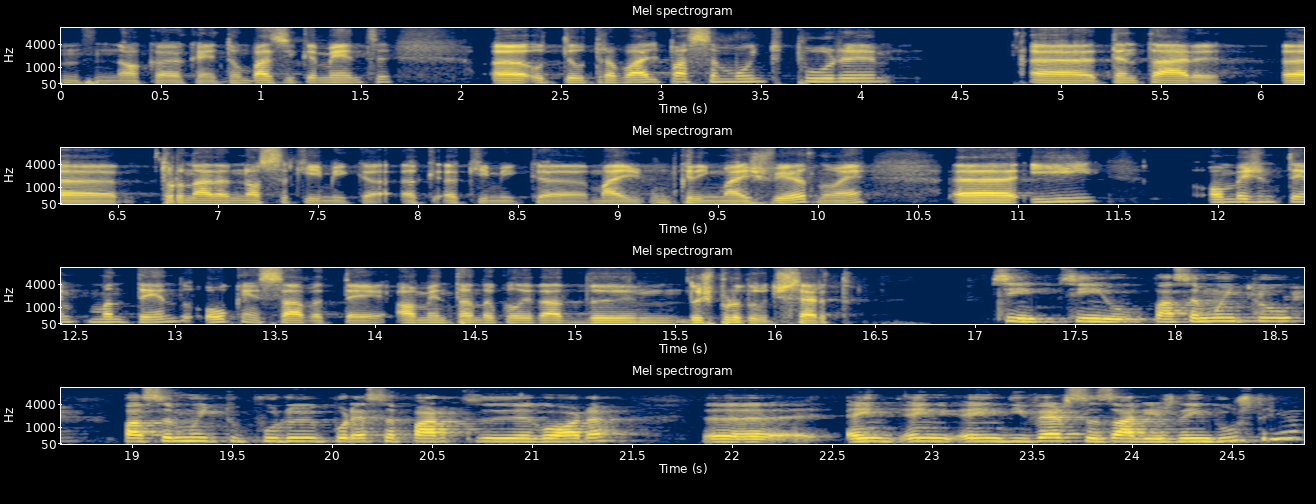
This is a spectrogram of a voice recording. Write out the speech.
Uhum, ok, ok. Então, basicamente, uh, o teu trabalho passa muito por uh, tentar uh, tornar a nossa química, a, a, química mais, um bocadinho mais verde, não é? e, ao mesmo tempo, mantendo, ou quem sabe até, aumentando a qualidade de, dos produtos, certo? Sim, sim, passa muito, passa muito por, por essa parte agora. Em, em, em, diversas áreas da indústria,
